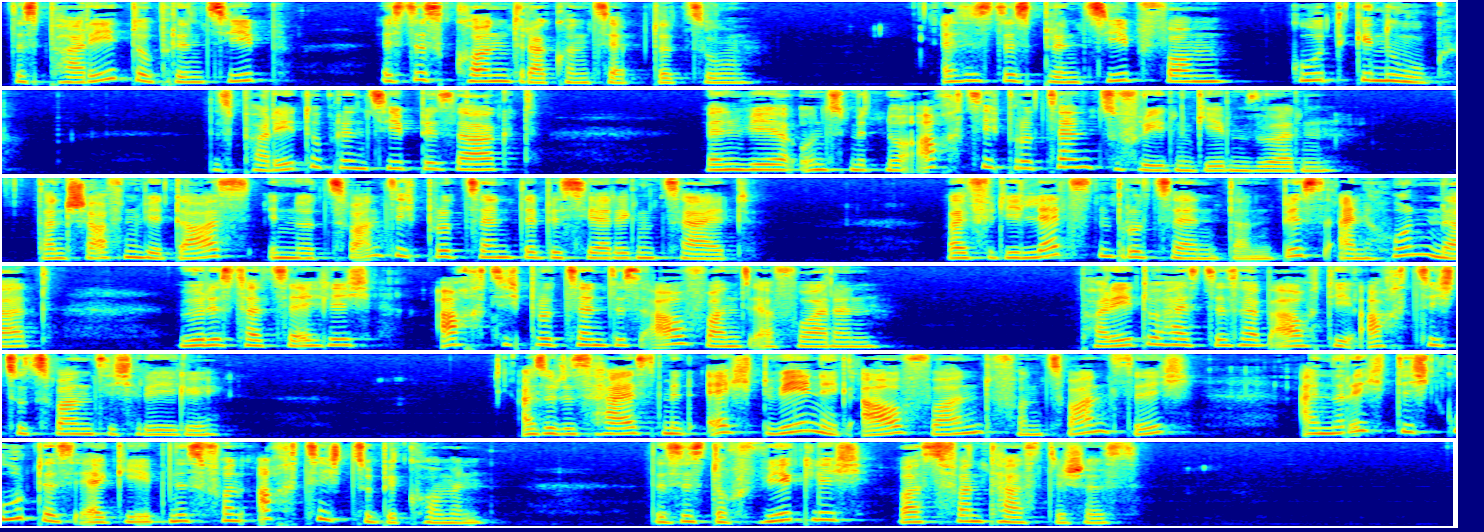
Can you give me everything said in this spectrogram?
Das Pareto-Prinzip ist das Kontrakonzept dazu. Es ist das Prinzip vom gut genug. Das Pareto-Prinzip besagt, wenn wir uns mit nur 80 Prozent zufrieden geben würden, dann schaffen wir das in nur 20 Prozent der bisherigen Zeit. Weil für die letzten Prozent dann bis 100 würde es tatsächlich 80 Prozent des Aufwands erfordern. Pareto heißt deshalb auch die 80 zu 20 Regel. Also das heißt, mit echt wenig Aufwand von 20 ein richtig gutes Ergebnis von 80 zu bekommen. Das ist doch wirklich was Fantastisches.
